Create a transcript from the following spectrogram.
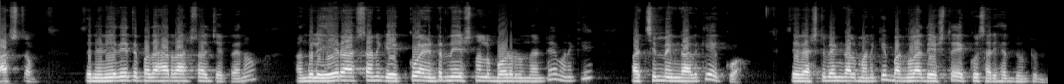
రాష్ట్రం. సో నేను ఏదైతే పదహారు రాష్ట్రాలు చెప్పానో అందులో ఏ రాష్ట్రానికి ఎక్కువ ఇంటర్నేషనల్ బోర్డర్ ఉందంటే మనకి పశ్చిమ బెంగాల్కి ఎక్కువ. సో వెస్ట్ బెంగాల్ మనకి బంగ్లాదేశ్తో ఎక్కువ సరిహద్దు ఉంటుంది.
